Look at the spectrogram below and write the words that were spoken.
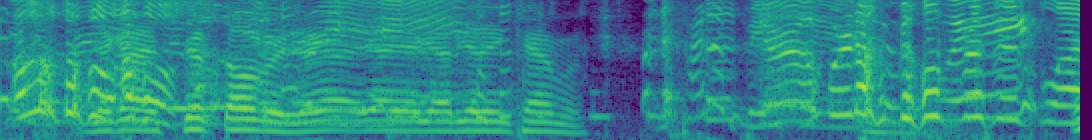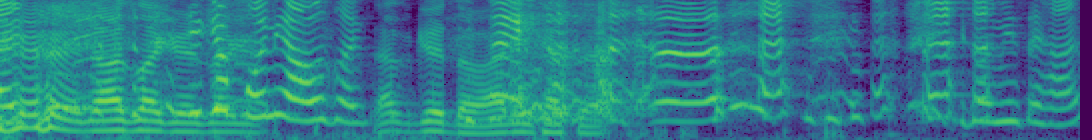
Oh. You gotta shift over. You gotta, yeah, yeah, you gotta get it in camera. Kind of basic. We're not built for this life. no, it's like good. You it's kept pointing. I was like, That's good though. I didn't catch that. you telling me to say hi?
